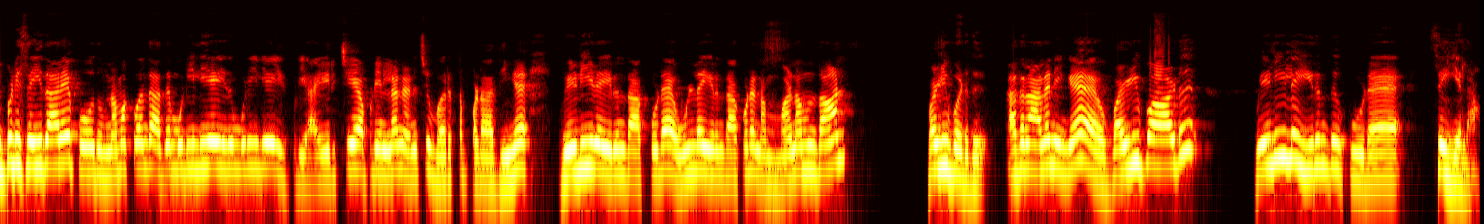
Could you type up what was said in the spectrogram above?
இப்படி செய்தாலே போதும். நமக்கு வந்து அதை முடியலையே இது முடியலையே இப்படி ஆயிடுச்சே அப்படின்லாம் நினைச்சு வருத்தப்படாதீங்க. வெளியில இருந்தா கூட உள்ள இருந்தா கூட நம் மனம்தான் வழிபடுது. அதனால நீங்க வழிபாடு வெளியில இருந்து கூட செய்யலாம்.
